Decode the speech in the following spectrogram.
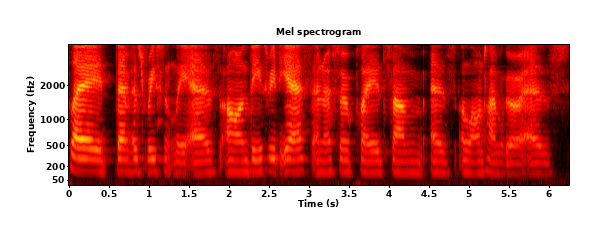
played them as recently as on the 3DS and also played some as a long time ago as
